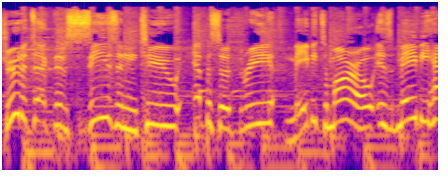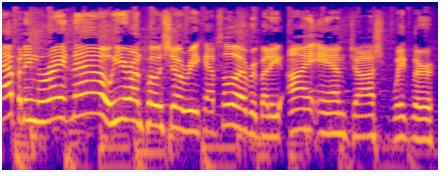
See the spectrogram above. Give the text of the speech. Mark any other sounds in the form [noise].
True Detective Season 2, Episode 3, Maybe Tomorrow is maybe happening right now here on Post Show Recaps. Hello, everybody. I am Josh Wigler,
